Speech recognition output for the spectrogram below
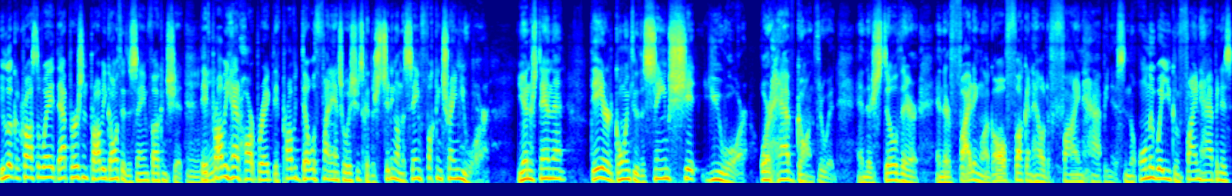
you look across the way, that person's probably going through the same fucking shit. Mm-hmm. They've probably had heartbreak. They've probably dealt with financial issues because they're sitting on the same fucking train you are. You understand that? They are going through the same shit you are or have gone through it. And they're still there and they're fighting like all fucking hell to find happiness. And the only way you can find happiness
